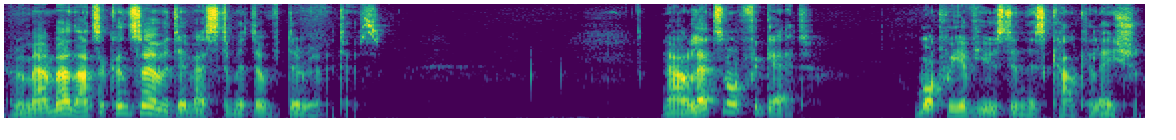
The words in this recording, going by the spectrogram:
And remember, that's a conservative estimate of derivatives. Now, let's not forget what we have used in this calculation.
